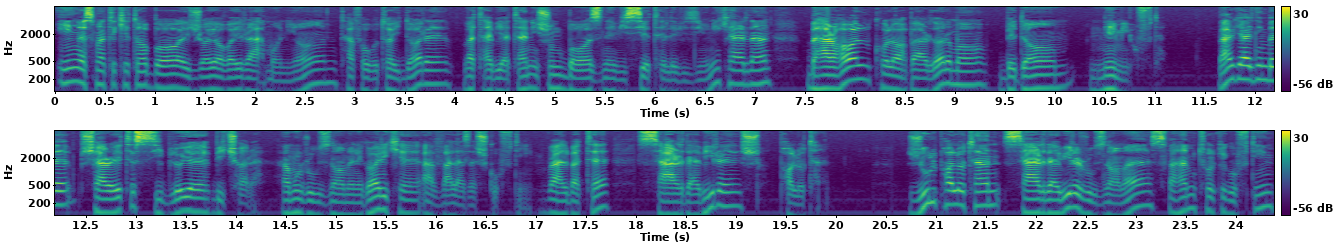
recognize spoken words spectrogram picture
این قسمت کتاب با اجرای آقای رحمانیان تفاوتهایی داره و طبیعتا ایشون بازنویسی تلویزیونی کردن به هر حال کلاهبردار ما به دام نمیافته. برگردیم به شرایط سیبلوی بیچاره همون روزنامه نگاری که اول ازش گفتیم و البته سردبیرش پالوتن. ژول پالوتن سردبیر روزنامه است و همینطور که گفتیم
